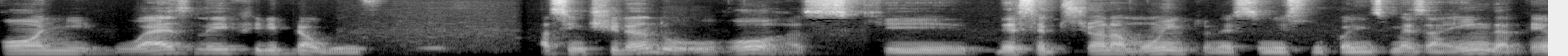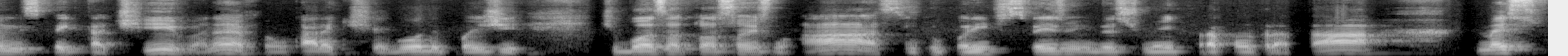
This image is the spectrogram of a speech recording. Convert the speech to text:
Rony, Wesley e Felipe Augusto. assim, tirando o Rojas, que decepciona muito nesse início do Corinthians, mas ainda tem uma expectativa, né? Foi um cara que chegou depois de, de boas atuações no Racing, que o Corinthians fez um investimento para contratar, mas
